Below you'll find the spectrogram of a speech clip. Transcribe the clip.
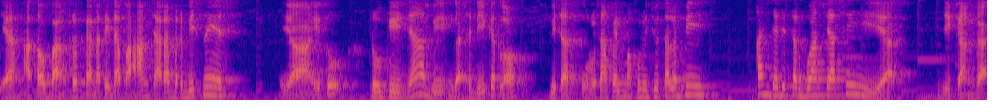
ya atau bangkrut karena tidak paham cara berbisnis ya itu ruginya nggak sedikit loh. Bisa 10 sampai 50 juta lebih. Kan jadi terbuang sia-sia. Jika nggak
